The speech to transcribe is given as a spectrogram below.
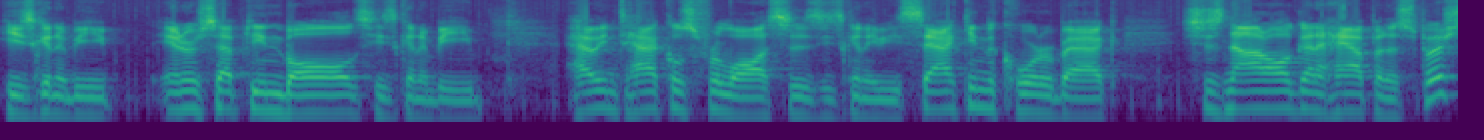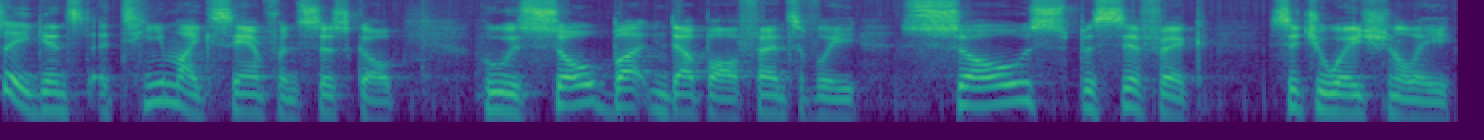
He's going to be intercepting balls. He's going to be having tackles for losses. He's going to be sacking the quarterback. It's just not all going to happen, especially against a team like San Francisco, who is so buttoned up offensively, so specific situationally.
